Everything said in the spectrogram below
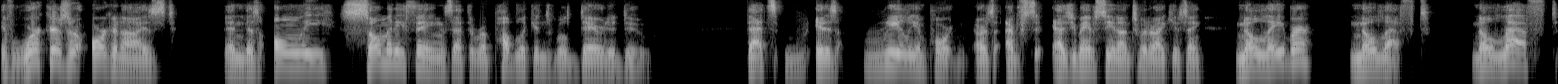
if workers are organized, then there's only so many things that the Republicans will dare to do. That's it is really important. As, as you may have seen on Twitter, I keep saying, no labor, no left. No left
